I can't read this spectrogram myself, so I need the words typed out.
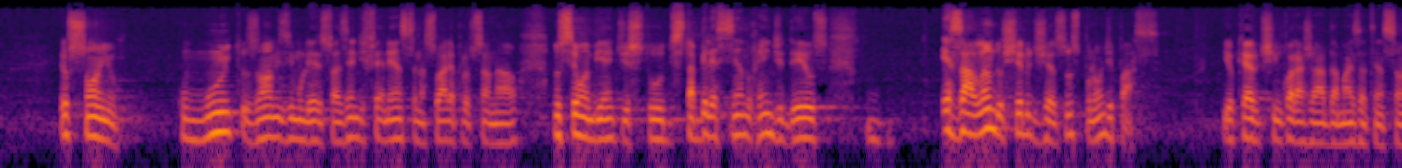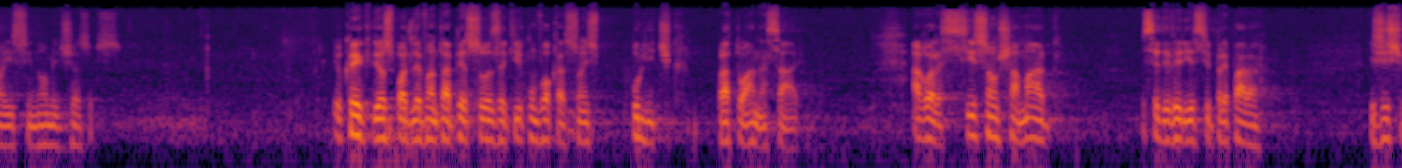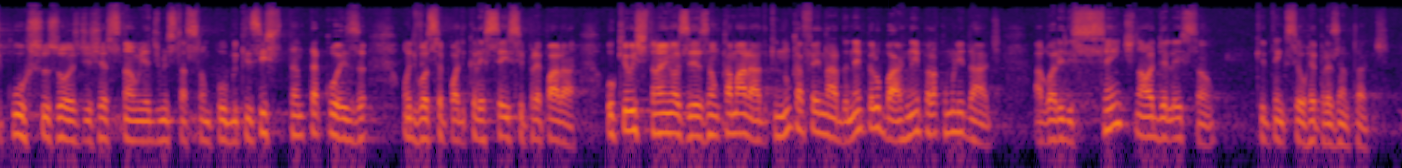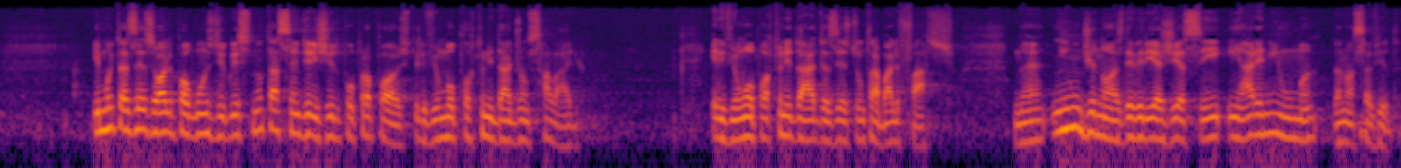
Eu sonho com muitos homens e mulheres fazendo diferença na sua área profissional, no seu ambiente de estudo, estabelecendo o reino de Deus, exalando o cheiro de Jesus por onde passa. E eu quero te encorajar a dar mais atenção a isso em nome de Jesus. Eu creio que Deus pode levantar pessoas aqui com vocações políticas para atuar nessa área. Agora, se isso é um chamado, você deveria se preparar. Existem cursos hoje de gestão e administração pública, existe tanta coisa onde você pode crescer e se preparar. O que eu estranho às vezes é um camarada que nunca fez nada, nem pelo bairro, nem pela comunidade. Agora ele sente na hora de eleição que tem que ser o representante. E muitas vezes olho para alguns e digo, isso não está sendo dirigido por propósito. Ele viu uma oportunidade de um salário. Ele viu uma oportunidade, às vezes, de um trabalho fácil. Né? Nenhum de nós deveria agir assim em área nenhuma da nossa vida.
